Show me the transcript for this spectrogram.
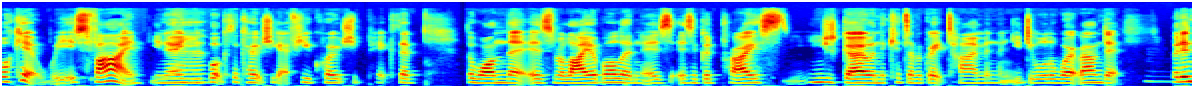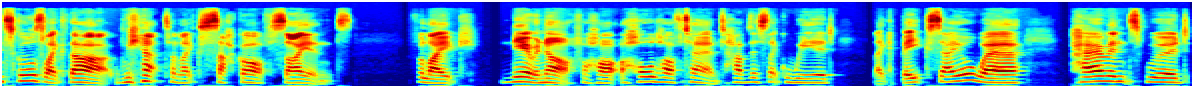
book it it's fine you know you book the coach you get a few quotes you pick the the one that is reliable and is is a good price you just go and the kids have a great time and then you do all the work around it. But in schools like that we had to like sack off science for like near enough a, ha- a whole half term to have this like weird like bake sale where parents would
